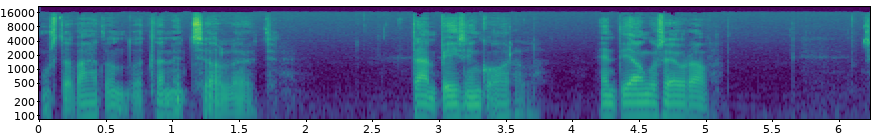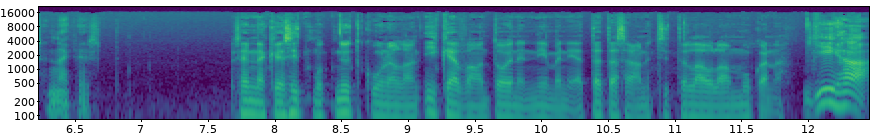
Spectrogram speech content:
musta vähän tuntuu, että nyt se on löytynyt tämän biisin kohdalla. En tiedä, onko seuraava. Sen näkee sitten. Sen näkee sitten, mutta nyt kuunnellaan Ikävä on toinen nimeni ja tätä saa nyt sitten laulaa mukana. Jiha!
